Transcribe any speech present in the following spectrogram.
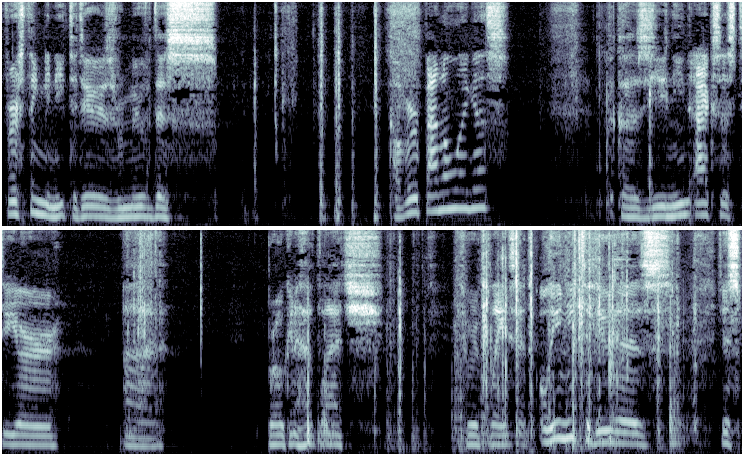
first thing you need to do is remove this cover panel, I guess, because you need access to your uh, broken head latch to replace it. All you need to do is just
